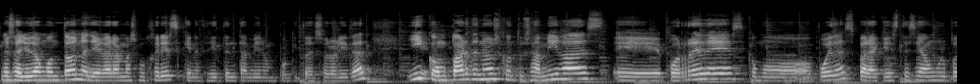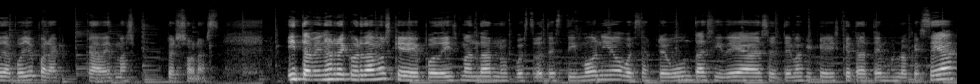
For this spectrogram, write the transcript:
Nos ayuda un montón a llegar a más mujeres que necesiten también un poquito de sororidad. Y compártenos con tus amigas eh, por redes, como puedas, para que este sea un grupo de apoyo para cada vez más personas. Y también os recordamos que podéis mandarnos vuestro testimonio, vuestras preguntas, ideas, el tema que queréis que tratemos, lo que sea,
